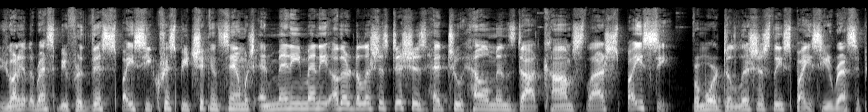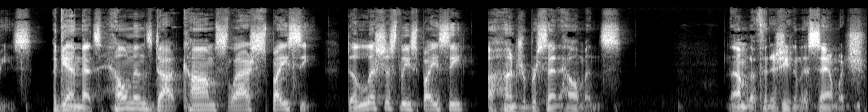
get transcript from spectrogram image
If you want to get the recipe for this spicy, crispy chicken sandwich and many, many other delicious dishes, head to hellmanns.com slash spicy for more deliciously spicy recipes. Again, that's hellmanns.com slash spicy. Deliciously spicy, 100% Hellmann's. I'm going to finish eating this sandwich.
